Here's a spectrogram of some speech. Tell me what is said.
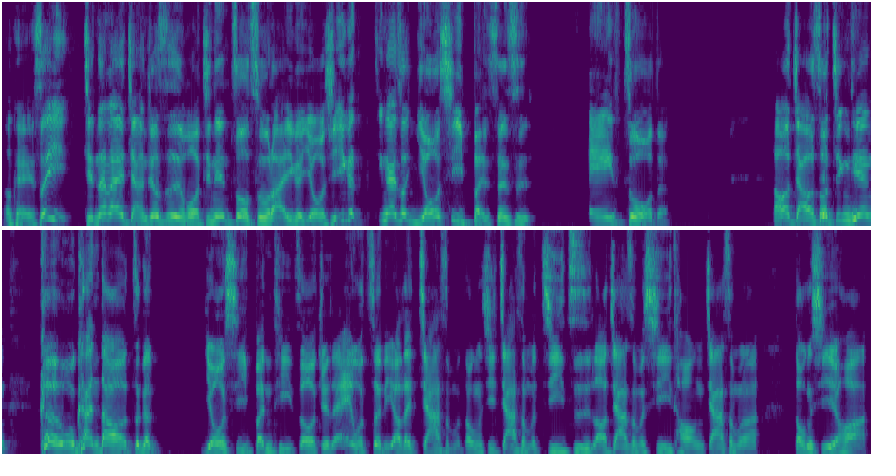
OK，所以简单来讲，就是我今天做出来一个游戏，一个应该说游戏本身是 A 做的，然后假如说今天客户看到这个游戏本体之后，觉得哎，我这里要再加什么东西，加什么机制，然后加什么系统，加什么东西的话，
